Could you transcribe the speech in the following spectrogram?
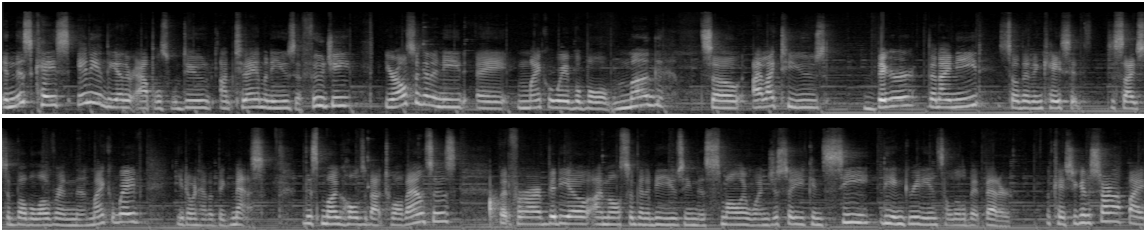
in this case, any of the other apples will do. Um, today I'm gonna use a Fuji. You're also gonna need a microwavable mug. So I like to use bigger than I need so that in case it decides to bubble over in the microwave, you don't have a big mess. This mug holds about 12 ounces, but for our video, I'm also gonna be using this smaller one just so you can see the ingredients a little bit better. Okay, so you're gonna start off by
